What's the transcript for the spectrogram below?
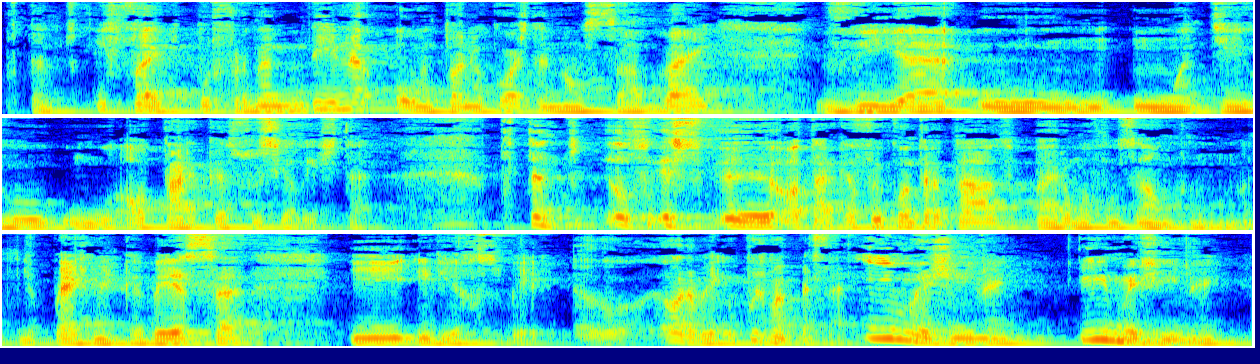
Portanto, e feito por Fernando Medina ou António Costa, não se sabe bem, via um, um antigo um autarca socialista. Portanto, esse uh, autarca foi contratado para uma função que não, não tinha pés nem cabeça e iria receber. Ora bem, eu pus-me a pensar, imaginem, imaginem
